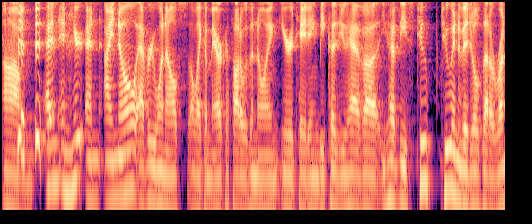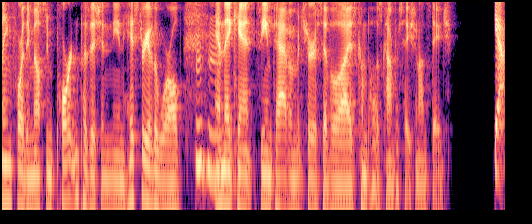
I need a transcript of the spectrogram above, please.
Um, and and here and I know everyone else, like America, thought it was annoying, irritating because you have uh, you have these two two individuals that are running for the most important position in the history of the world, Mhm. and they can't seem to have a mature, civilized, composed conversation on stage. Yeah,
